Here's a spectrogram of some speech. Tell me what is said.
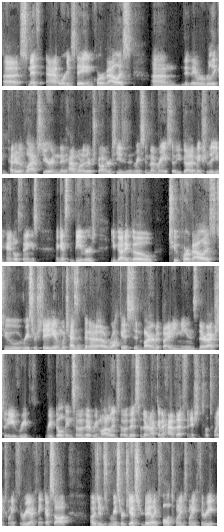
uh, Smith at Oregon State and Corvallis. Um, they, they, were really competitive last year and they had one of their stronger seasons in recent memory. So you got to make sure that you handle things against the Beavers. You got to go to Corvallis to Reser Stadium, which hasn't been a, a raucous environment by any means. They're actually re- rebuilding some of it, remodeling some of it, so they're not going to have that finished until 2023. I think I saw. I was doing some research yesterday, like fall 2023.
